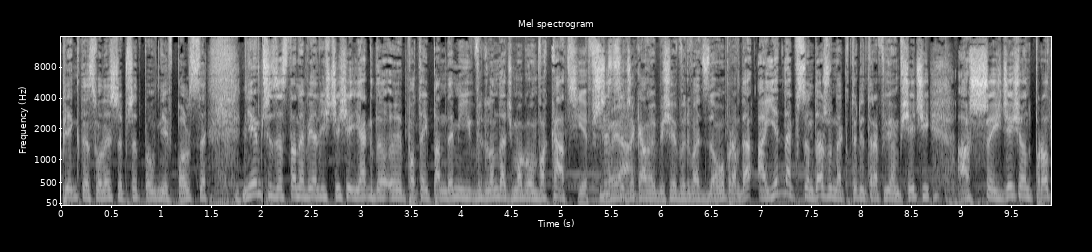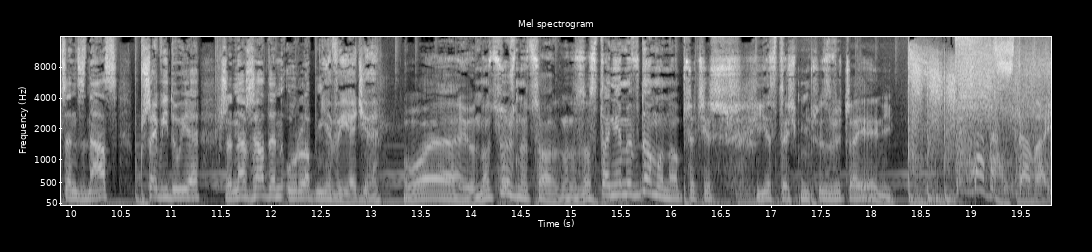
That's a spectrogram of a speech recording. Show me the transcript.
piękne, słoneczne przedpołudnie w Polsce. Nie wiem, czy zastanawialiście się, jak do, y, po tej pandemii wyglądać mogą wakacje. Wszyscy No czekamy, by się wyrwać z domu, prawda? A jednak w sondażu, na który trafiłem w sieci, aż 60% z nas przewiduje, że na żaden urlop nie wyjedzie. Łeju, no cóż, no co, no, zostaniemy w domu, no przecież jesteśmy przyzwyczajeni. wstawaj, Wstawaj,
